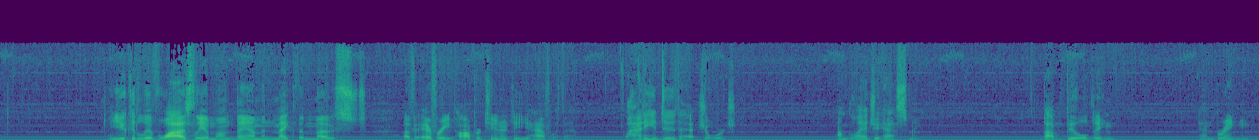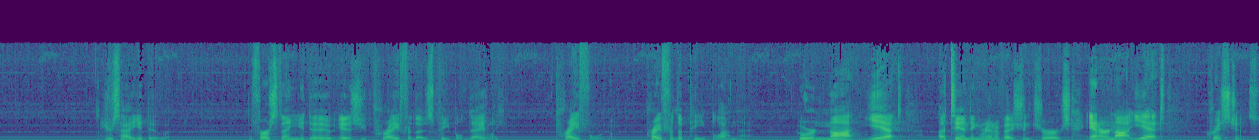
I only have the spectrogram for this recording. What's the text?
You could live wisely among them and make the most of every opportunity you have with them. Well, how do you do that, George? I'm glad you asked me. By building and bringing. Here's how you do it. The first thing you do is you pray for those people daily. Pray for them. Pray for the people I know who are not yet attending Renovation Church and are not yet Christians.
